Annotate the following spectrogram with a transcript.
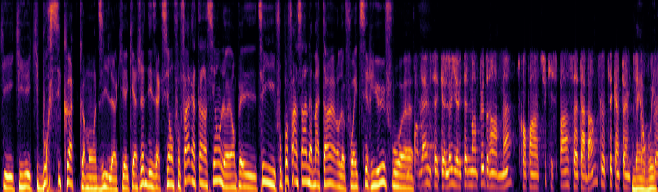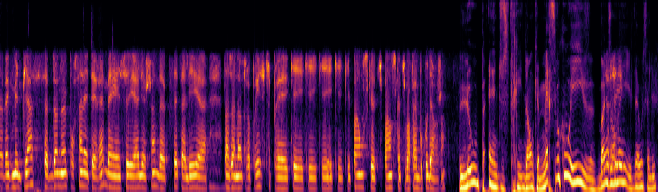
qui, qui, qui boursicote, comme on dit, là, qui, qui achète des actions. Il faut faire attention. Là. On peut, il faut pas faire ça en amateur. Il faut être sérieux. Faut, euh, Le problème, c'est que là, il y a eu tellement peu de rendement. Tu comprends-tu qui se passe à ta banque? Là? Tu sais, quand tu as un petit ben compte avec 1000 pièces, ça te donne 1% d'intérêt. Ben, c'est alléchant de peut-être aller euh, dans une entreprise qui, qui, qui, qui, qui, pense que tu penses que tu vas faire beaucoup d'argent. Loop Industrie. Donc, merci beaucoup, Yves. Bonne journée, Yves Salut.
